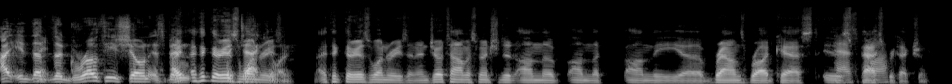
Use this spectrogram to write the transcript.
I the, the growth he's shown has been. I think there is one reason. I think there is one reason, and Joe Thomas mentioned it on the on the on the uh, Browns broadcast is Pass pass, protection.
